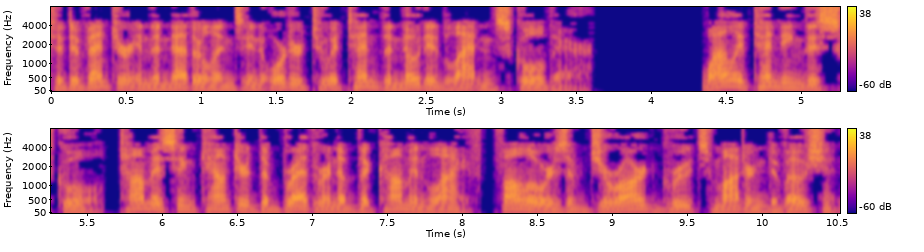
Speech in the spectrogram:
to Deventer in the Netherlands in order to attend the noted Latin school there. While attending this school, Thomas encountered the Brethren of the Common Life, followers of Gerard Groote's modern devotion.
